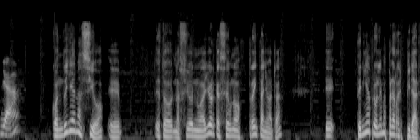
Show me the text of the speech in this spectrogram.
Ya. Cuando ella nació, eh, esto nació en Nueva York hace unos 30 años atrás, eh, tenía problemas para respirar.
